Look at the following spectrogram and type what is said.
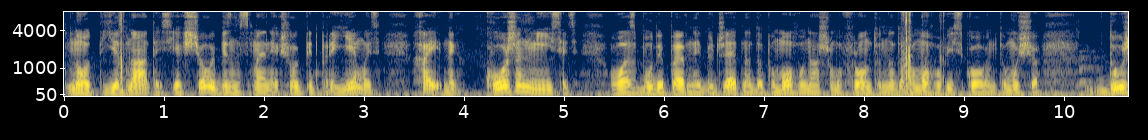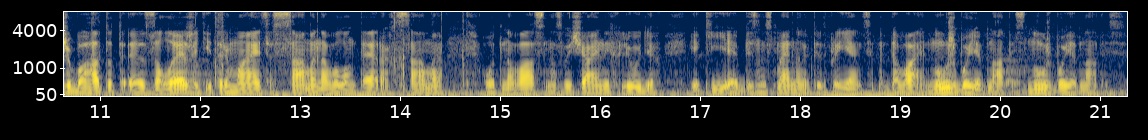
ну, от, єднатись. Якщо ви бізнесмен, якщо ви підприємець, хай не кожен місяць у вас буде певний бюджет на допомогу нашому фронту, на допомогу військовим, тому що дуже багато е, залежить і тримається саме на волонтерах, саме от на вас, на звичайних людях, які є бізнесменами, підприємцями. Давай, ну ж бо єднатись, ну ж бо єднатись.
